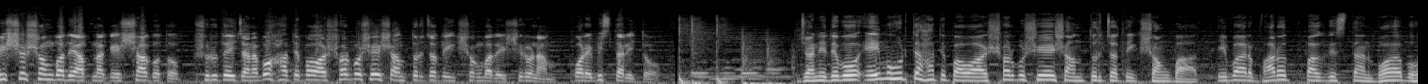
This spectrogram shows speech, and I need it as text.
বিশ্ব সংবাদে আপনাকে স্বাগত। শুরুতেই জানাব, হাতে পাওয়া সর্বশেষ আন্তর্জাতিক সংবাদের শিরোনাম, পরে বিস্তারিত। জানিয়ে দেব, এই মুহূর্তে হাতে পাওয়া সর্বশেষ আন্তর্জাতিক সংবাদ। এবার ভারত পাকিস্তান ভয়াবহ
